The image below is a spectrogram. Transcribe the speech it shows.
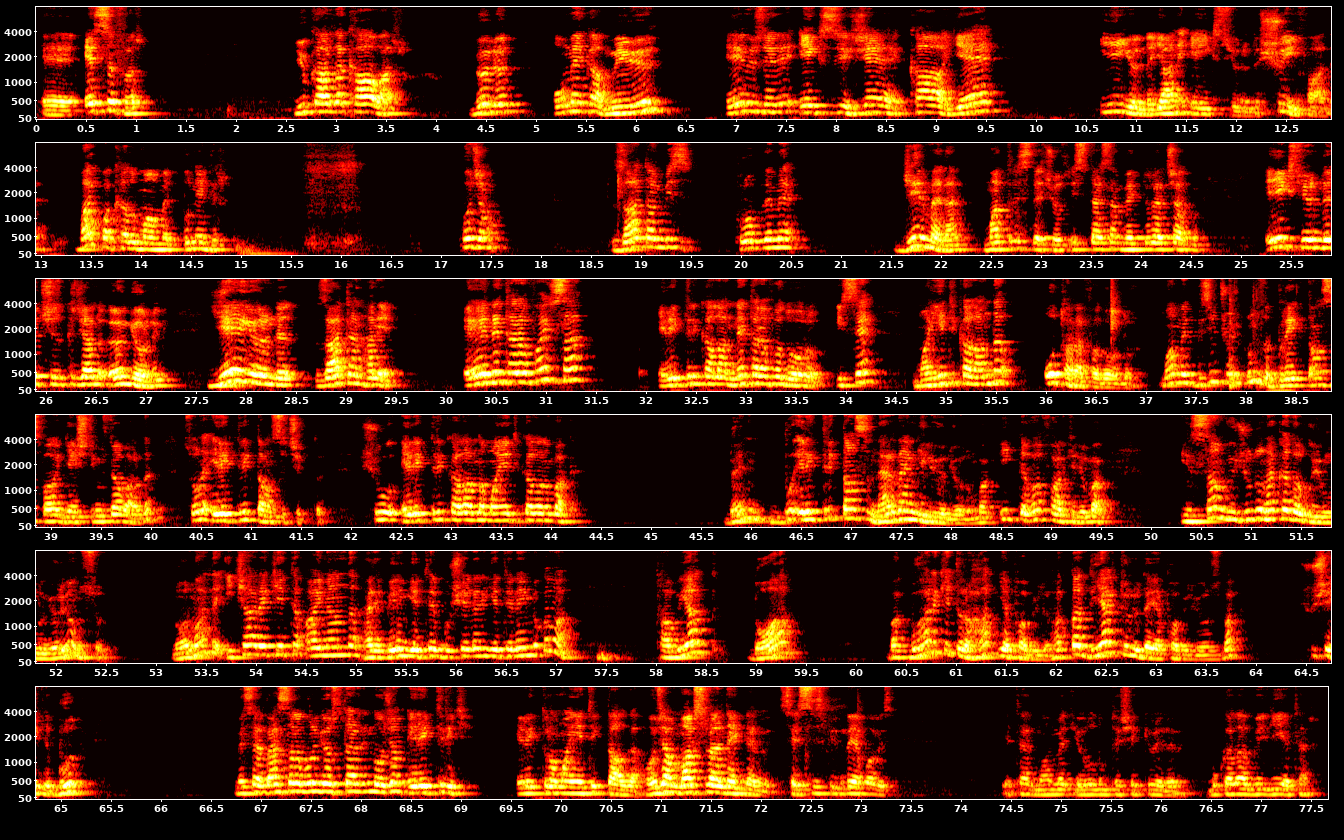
e, S0 yukarıda K var. Bölü omega mü E üzeri eksi J K Y i yönünde yani EX yönünde şu ifade. Bak bakalım Muhammed bu nedir? Hocam zaten biz probleme girmeden matrisle çöz. istersen vektörel çarpım. EX yönünde çıkacağını öngördük. Y yönünde zaten hani E ne tarafaysa elektrik alan ne tarafa doğru ise manyetik alan da o tarafa doğrudur. Muhammed bizim çocukluğumuzda break dans falan gençliğimizde vardı. Sonra elektrik dansı çıktı. Şu elektrik alanla manyetik alanı bak. Ben bu elektrik dansı nereden geliyor diyorum. Bak ilk defa fark ediyorum. Bak insan vücudu ne kadar uyumlu görüyor musun? Normalde iki hareketi aynı anda hani benim yeter bu şeyleri yeteneğim yok ama tabiat, doğa bak bu hareketi rahat yapabiliyor. Hatta diğer türlü de yapabiliyoruz bak. Şu şekilde bu mesela ben sana bunu gösterdiğimde hocam elektrik elektromanyetik dalga. Hocam Maxwell denklemi. Sessiz filmde yaparız. Yeter Muhammed yoruldum teşekkür ederim. Bu kadar bilgi yeter.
